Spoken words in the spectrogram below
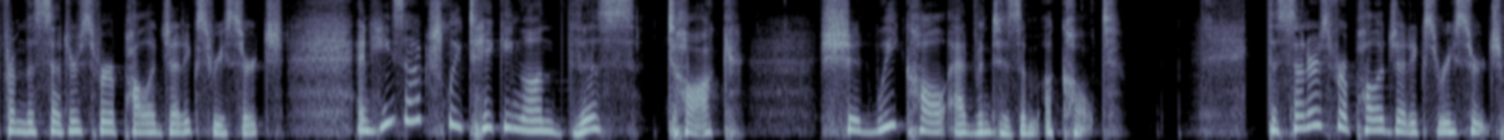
from the Centers for Apologetics Research. And he's actually taking on this talk Should we call Adventism a cult? The Centers for Apologetics Research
